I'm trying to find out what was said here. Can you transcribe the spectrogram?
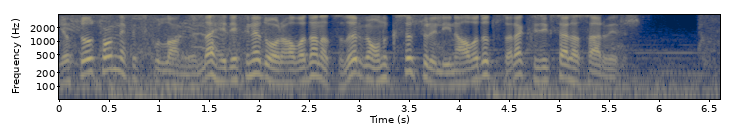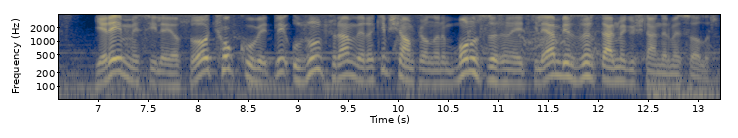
Yasuo son nefesi kullandığında hedefine doğru havadan atılır ve onu kısa süreliğine havada tutarak fiziksel hasar verir. Yere inmesiyle Yasuo çok kuvvetli, uzun süren ve rakip şampiyonların bonus zırhını etkileyen bir zırh delme güçlendirmesi alır.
